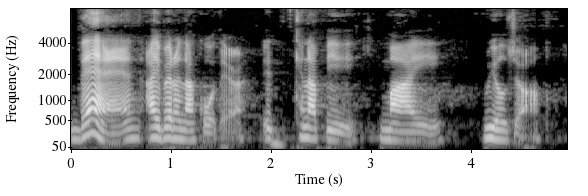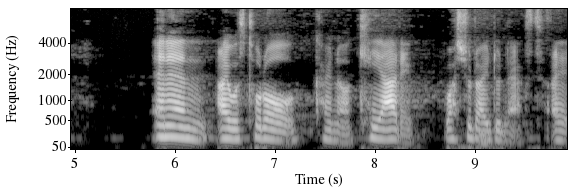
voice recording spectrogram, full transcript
then I better not go there. It cannot be my real job. And then I was total kind of chaotic. What should I do next? I,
